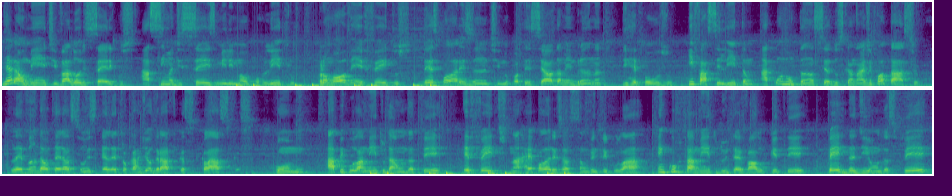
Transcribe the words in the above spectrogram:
Geralmente, valores séricos acima de 6 mmol por litro promovem efeitos despolarizantes no potencial da membrana de repouso e facilitam a condutância dos canais de potássio, levando a alterações eletrocardiográficas clássicas, como apiculamento da onda T, efeitos na repolarização ventricular, encurtamento do intervalo QT, perda de ondas P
